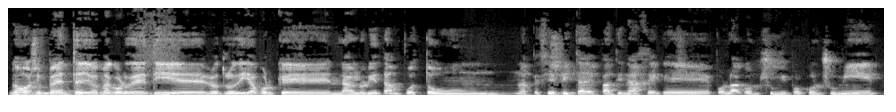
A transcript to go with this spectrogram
No, simplemente yo me acordé de ti el otro día porque en la glorieta han puesto un- una especie de Sí. pista de patinaje que por la consumir, por consumir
